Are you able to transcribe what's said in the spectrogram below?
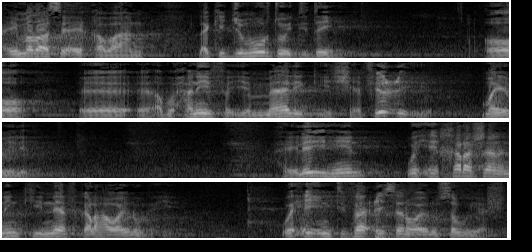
a'immadaasi ay qabaan. Laakiin jumhuurtu way diidan yihiin oo abu xaniifa iyo maalik iyo shaafici iyo maya leeyihiin waxay leeyihiin wixii kharashana ninkii neefka lahaa waa inuu bixiyo. Wixii intifaaciisana waa inuu isagu yeesho.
